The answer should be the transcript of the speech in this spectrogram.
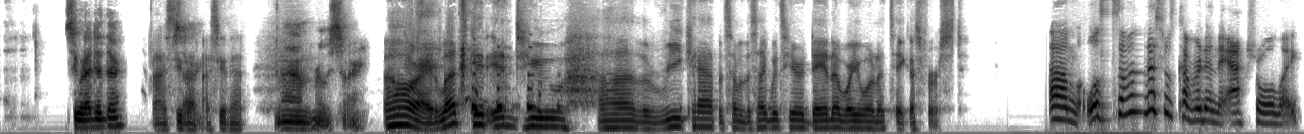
See what I did there? I see Sorry. that. I see that. I'm really sorry. All right, let's get into uh, the recap and some of the segments here. Dana, where you want to take us first? Um, well, some of this was covered in the actual like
